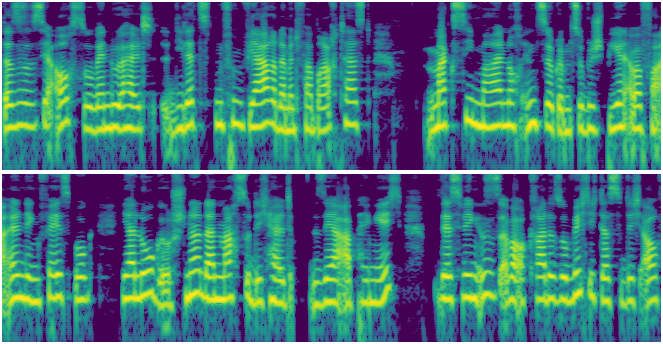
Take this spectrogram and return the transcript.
das ist ja auch so, wenn du halt die letzten fünf Jahre damit verbracht hast, maximal noch Instagram zu bespielen, aber vor allen Dingen Facebook, ja logisch, ne? Dann machst du dich halt sehr abhängig. Deswegen ist es aber auch gerade so wichtig, dass du dich auch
